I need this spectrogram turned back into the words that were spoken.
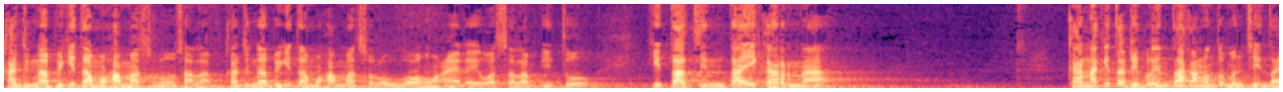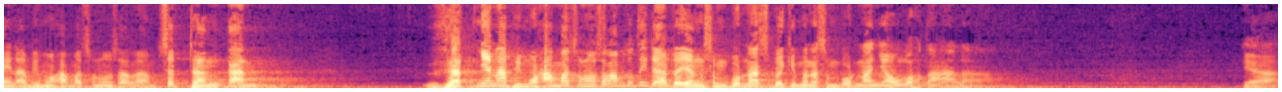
Kanjeng Nabi kita Muhammad SAW, Kanjeng Nabi kita Muhammad SAW itu kita cintai karena karena kita diperintahkan untuk mencintai Nabi Muhammad SAW. Sedangkan zatnya Nabi Muhammad SAW itu tidak ada yang sempurna sebagaimana sempurnanya Allah Taala. Ya,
